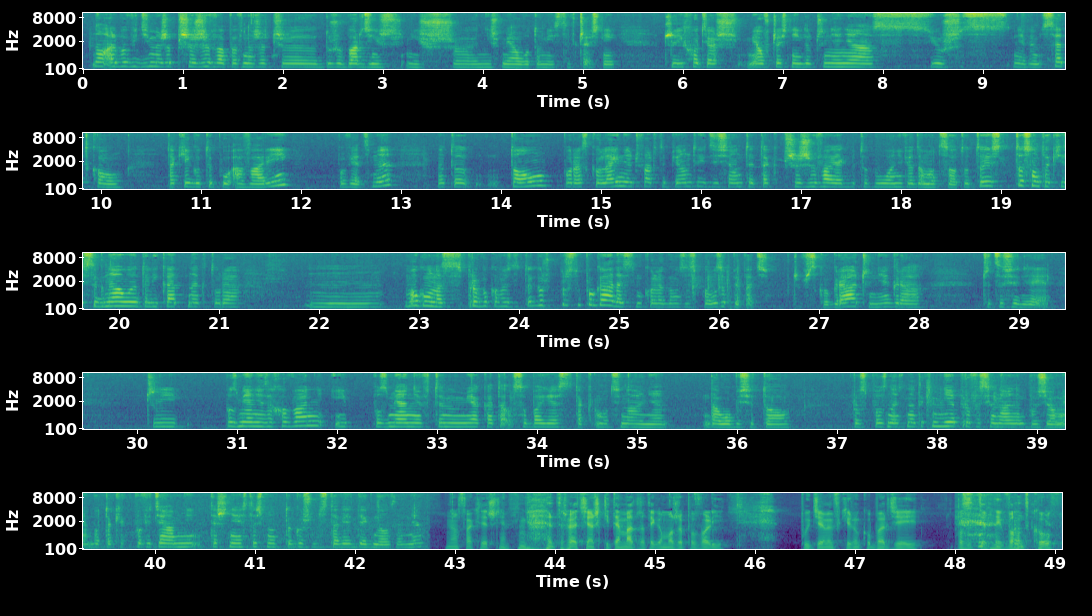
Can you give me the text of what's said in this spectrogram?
no albo widzimy, że przeżywa pewne rzeczy dużo bardziej niż, niż, niż miało to miejsce wcześniej. Czyli chociaż miał wcześniej do czynienia z, już z, nie wiem, setką takiego typu awarii, powiedzmy, no to tą po raz kolejny, czwarty, piąty i dziesiąty tak przeżywa, jakby to było nie wiadomo co. To, to, jest, to są takie sygnały delikatne, które mm, mogą nas sprowokować do tego, żeby po prostu pogadać z tym kolegą z zespołu, zapytać, czy wszystko gra, czy nie gra, czy co się dzieje. Czyli po zmianie zachowań i po zmianie w tym, jaka ta osoba jest tak emocjonalnie, dałoby się to rozpoznać na takim nieprofesjonalnym poziomie, bo tak jak powiedziałam, nie, też nie jesteśmy od tego, żeby stawiać diagnozę, nie? No faktycznie, trochę ciężki temat, dlatego może powoli pójdziemy w kierunku bardziej pozytywnych wątków.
